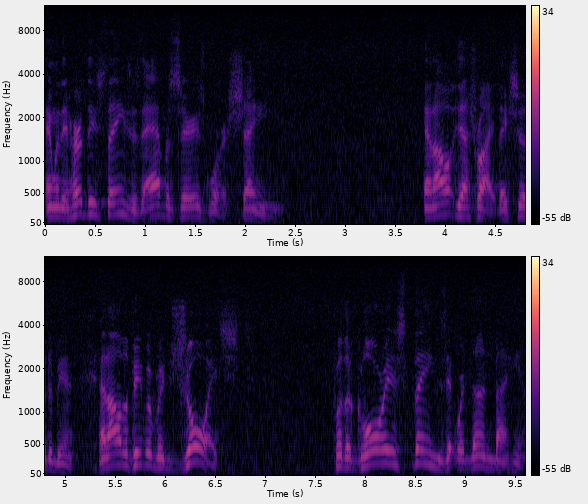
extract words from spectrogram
And when they heard these things, his adversaries were ashamed. And all, that's right, they should have been. And all the people rejoiced for the glorious things that were done by him.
